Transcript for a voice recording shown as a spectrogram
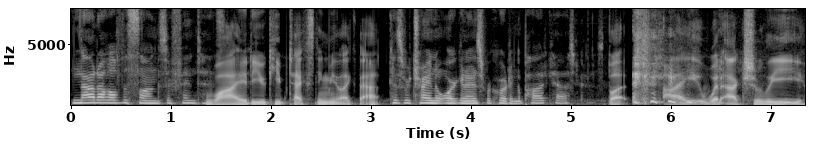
not all the songs are fantastic. why do you keep texting me like that Because we're trying to organize recording a podcast. But I would actually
